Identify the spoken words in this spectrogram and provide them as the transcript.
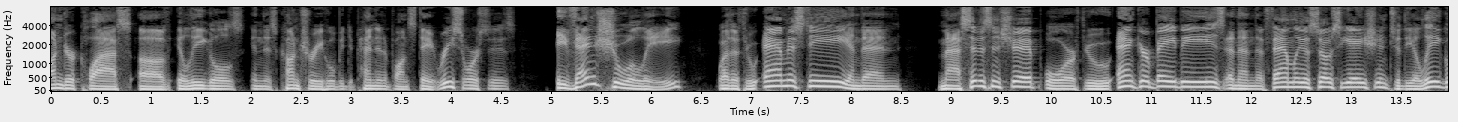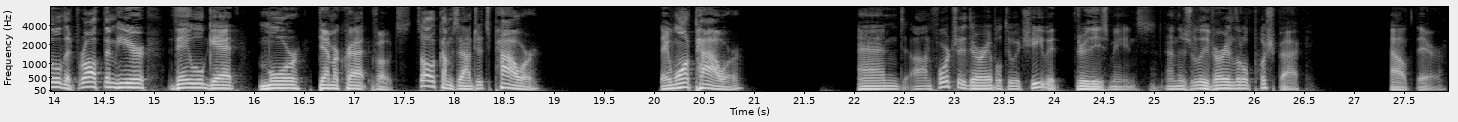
underclass of illegals in this country who will be dependent upon state resources eventually whether through amnesty and then mass citizenship or through anchor babies and then the family association to the illegal that brought them here they will get more democrat votes it's all it comes down to it's power they want power and uh, unfortunately they're able to achieve it through these means and there's really very little pushback out there.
